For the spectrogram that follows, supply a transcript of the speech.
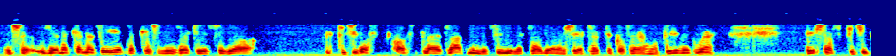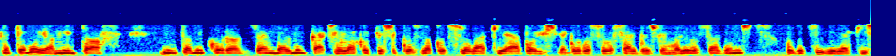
és ugye nekem ez érdekes ez az egész, hogy a, kicsit azt, azt lehet látni, hogy a civilek vagy jelenségek lettek az elmúlt években, és az kicsit nekem olyan, mint a, mint amikor az ember munkácson lakott, és akkor lakott Szlovákiában is, meg Oroszországban is, meg Magyarországon is, hogy a civilek is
